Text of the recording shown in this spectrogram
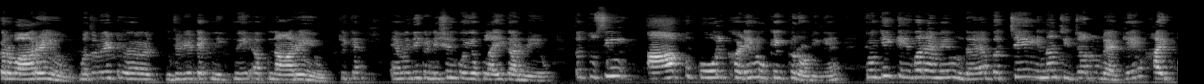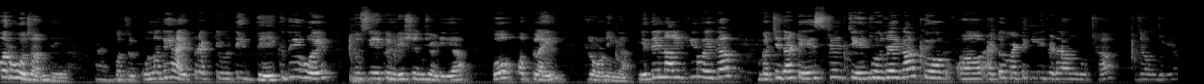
ਕਰਵਾ ਰਹੇ ਹੋ ਮਤਲਬ ਇਹ ਜਿਹੜੀ ਟੈਕਨੀਕ ਨੇ ਅਪਣਾ ਰਹੇ ਹੋ ਠੀਕ ਹੈ ਐਵੇਂ ਦੀ ਕੰਡੀਸ਼ਨ ਕੋਈ ਅਪਲਾਈ ਕਰ ਰਹੇ ਹੋ ਤਾਂ ਤੁਸੀਂ ਆਪ ਕੋਲ ਖੜੇ ਹੋ ਕੇ ਕਰਾਉਣੀ ਹੈ ਕਿਉਂਕਿ ਕਈ ਵਾਰ ਐਵੇਂ ਹੁੰਦਾ ਹੈ ਬੱਚੇ ਇਹਨਾਂ ਚੀਜ਼ਾਂ ਨੂੰ ਲੈ ਕੇ ਹਾਈਪਰ ਹੋ ਜਾਂਦੇ ਆ। ਮਤਲਬ ਉਹਨਾਂ ਦੀ ਹਾਈਪਰ ਐਕਟੀਵਿਟੀ ਦੇਖਦੇ ਹੋਏ ਤੁਸੀਂ ਇਹ ਕੰਡੀਸ਼ਨ ਜਿਹੜੀ ਆ ਉਹ ਅਪਲਾਈ ਕਰਾਉਣੀ ਆ। ਇਹਦੇ ਨਾਲ ਕੀ ਹੋਏਗਾ ਬੱਚੇ ਦਾ ਟੇਸਟ ਚੇਂਜ ਹੋ ਜਾਏਗਾ ਤੇ ਉਹ ਆਟੋਮੈਟਿਕਲੀ ਜਿਹੜਾ ਅੰਗੂਠਾ ਜਾਂ ਉਂਗਲੀਆਂ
